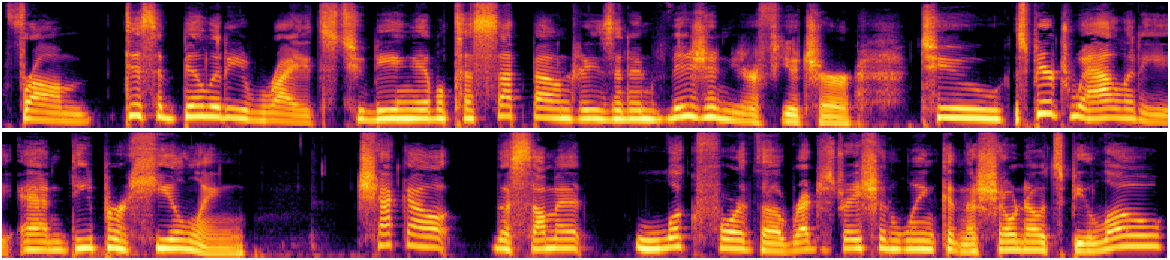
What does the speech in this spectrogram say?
from disability rights to being able to set boundaries and envision your future to spirituality and deeper healing. Check out the summit. Look for the registration link in the show notes below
